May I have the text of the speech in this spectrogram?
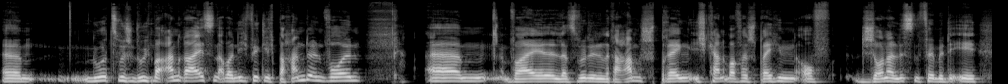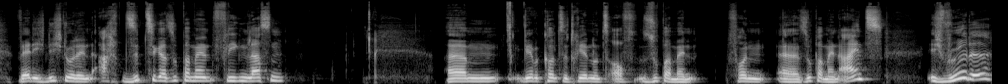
ähm, nur zwischendurch mal anreißen, aber nicht wirklich behandeln wollen, ähm, weil das würde den Rahmen sprengen. Ich kann aber versprechen, auf journalistenfilme.de werde ich nicht nur den 78er Superman fliegen lassen. Ähm, wir konzentrieren uns auf Superman von äh, Superman 1. Ich würde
